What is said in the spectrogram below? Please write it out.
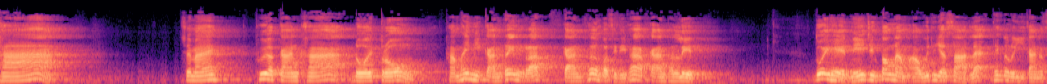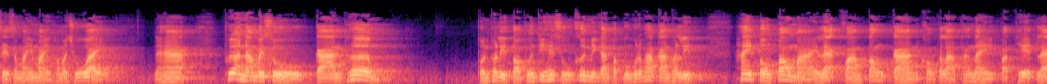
ค้า ใช่ไหมเพื่อการค้าโดยตรงทำให้มีการเร่งรัดการเพิ่มประสิทธิภาพการผลิต ด้วยเหตุนี้จึงต้องนำเอาวิทยาศาสตร์ และเทคโนโลยีการเกษตรสมัยใหม่เข้ามาช่วยนะฮะเพื่อนำไปสู่การเพิ่ม ผลผลิตต่อพื้นที่ให้สูงขึ้นมีการปรับปรุงคุณภาพการผลิต ให้ตรงเป้าหมายและความต้องการของตลาดทั้งในประเทศและ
